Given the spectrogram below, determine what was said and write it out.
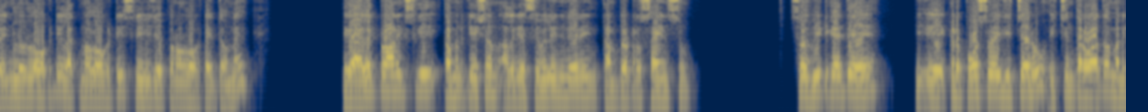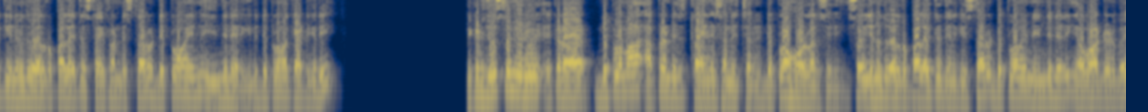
బెంగళూరులో ఒకటి లక్నోలో ఒకటి శ్రీ విజయపురంలో ఒకటి అయితే ఉన్నాయి. ఇక ఎలక్ట్రానిక్స్కి కమ్యూనికేషన్ అలాగే civil engineering computer science so వీటికైతే ఇక్కడ పోస్ట్ వైజ్ ఇచ్చారు. ఇచ్చిన తర్వాత మనకి ఎనిమిది వేల రూపాయలు అయితే స్టైఫండ్ ఇస్తారు. Diploma in engineering. ఇది డిప్లొమా కేటగిరీ. ఇక్కడ చూస్తే మీరు ఇక్కడ డిప్లొమా అప్రెంటిస్ ట్రైనీస్ అని ఇచ్చారు. డిప్లొమా హోల్డర్స్ ఇది. సో ఎనిమిది వేల రూపాయలు అయితే దీనికి ఇస్తారు. Diploma in engineering awarded by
